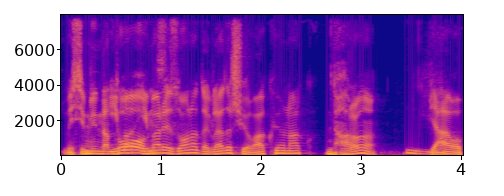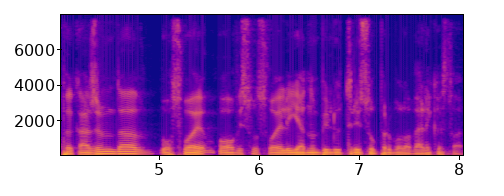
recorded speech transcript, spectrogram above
Mislim, Ni na to ima, ima mislim. rezona da gledaš i ovako i onako. Naravno. Ja opet kažem da osvoje, ovi su osvojili jedno bili u tri Superbola, velika stvar.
